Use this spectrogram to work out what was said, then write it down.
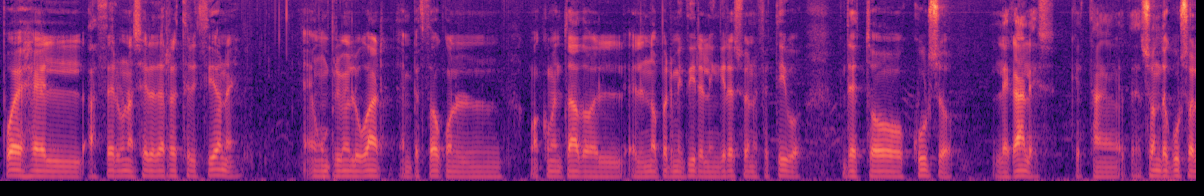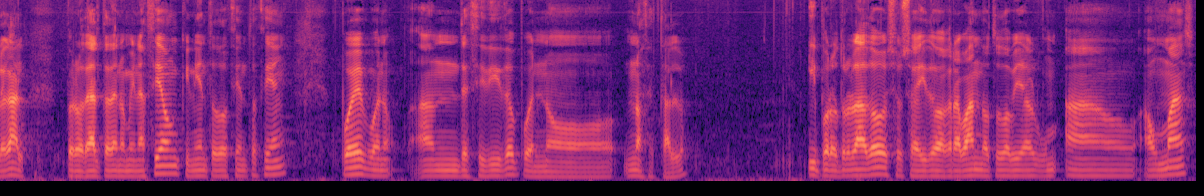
pues el hacer una serie de restricciones. En un primer lugar empezó con como has comentado el, no permitir el ingreso en efectivo de estos cursos legales que están son de curso legal pero de alta denominación 500 200 100 pues bueno han decidido pues no, no aceptarlo y por otro lado eso se ha ido agravando todavía aún más,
